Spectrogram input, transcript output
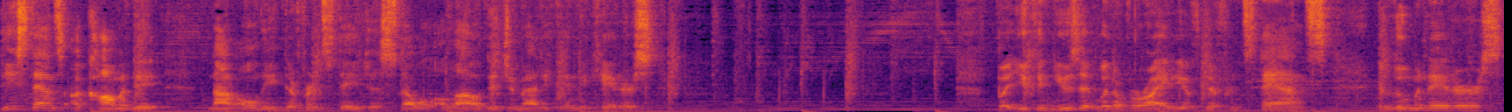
These stands accommodate not only different stages that will allow Digimatic indicators, but you can use it with a variety of different stands, illuminators,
